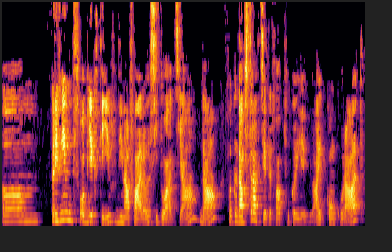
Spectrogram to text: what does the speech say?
um, privind obiectiv din afară situația, da? făcând abstracție de faptul că ai concurat,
